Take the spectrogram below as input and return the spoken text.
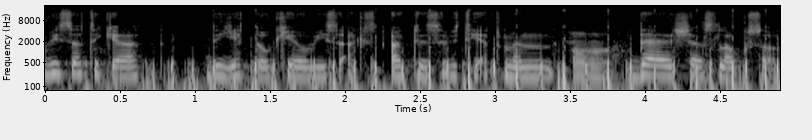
Vissa tycker att det är jätteokej att visa ag- aggressivitet men Ja. det är en känsla också.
